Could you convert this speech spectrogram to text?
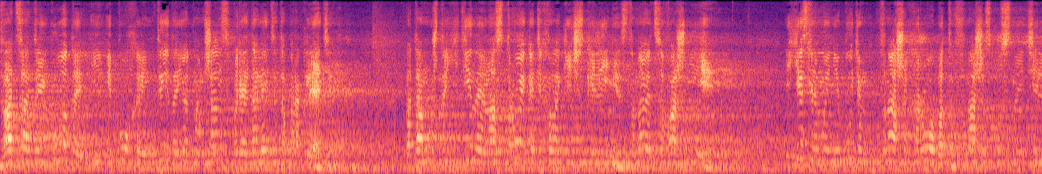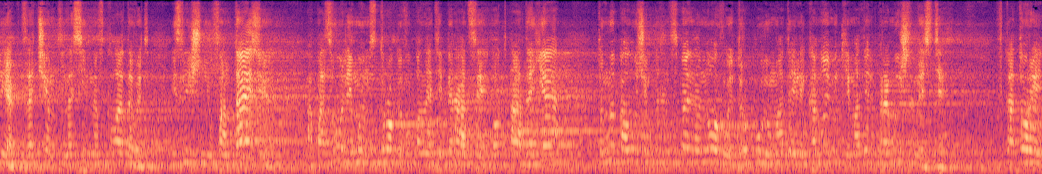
20-е годы и эпоха МТ дает нам шанс преодолеть это проклятие. Потому что единая настройка технологической линии становится важнее. И если мы не будем в наших роботов, в наш искусственный интеллект зачем-то насильно вкладывать излишнюю фантазию, а позволим им строго выполнять операции от А до Я, то мы получим принципиально новую, другую модель экономики, модель промышленности, в которой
